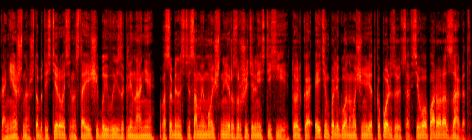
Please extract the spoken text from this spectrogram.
«Конечно, чтобы тестировать настоящие боевые заклинания, в особенности самые мощные и разрушительные стихии. Только этим полигоном очень редко пользуются, всего пару раз за год.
